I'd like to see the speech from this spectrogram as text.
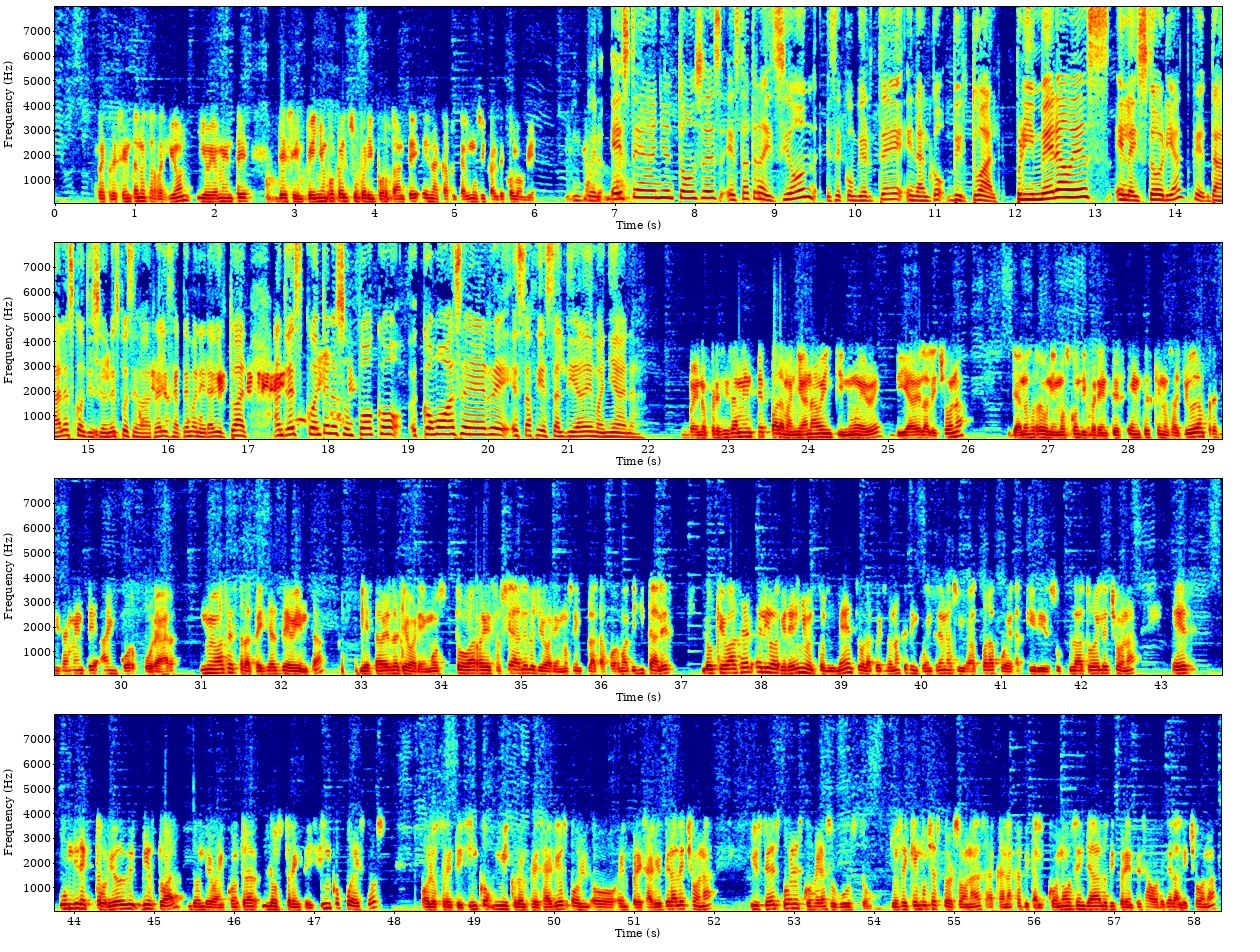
representa nuestra región y obviamente desempeña un papel súper importante en la capital musical de Colombia. Bueno, este año entonces esta tradición se convierte en algo virtual primera vez en la historia que, dadas las condiciones, pues se va a realizar de manera virtual. Andrés, cuéntenos un poco cómo va a ser eh, esta fiesta el día de mañana. Bueno, precisamente para mañana 29, Día de la Lechona, ya nos reunimos con diferentes entes que nos ayudan precisamente a incorporar nuevas estrategias de venta y esta vez las llevaremos todas redes sociales, lo llevaremos en plataformas digitales lo que va a hacer el ibaguereño, el tolimense o la persona que se encuentre en la ciudad para poder adquirir su plato de lechona es un directorio virtual donde va a encontrar los 35 puestos o los 35 microempresarios o, o empresarios de la lechona y ustedes pueden escoger a su gusto. Yo sé que muchas personas acá en la capital conocen ya los diferentes sabores de la lechona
